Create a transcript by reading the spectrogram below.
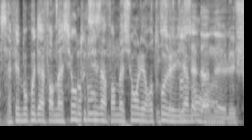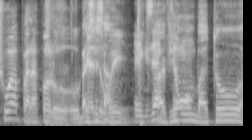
Ça fait beaucoup d'informations. Toutes ces informations, on les Et retrouve surtout, évidemment. ça donne euh, le choix par rapport au, au Bah, c'est cadeau. ça. oui. Exactement. Avion, bateau. euh,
